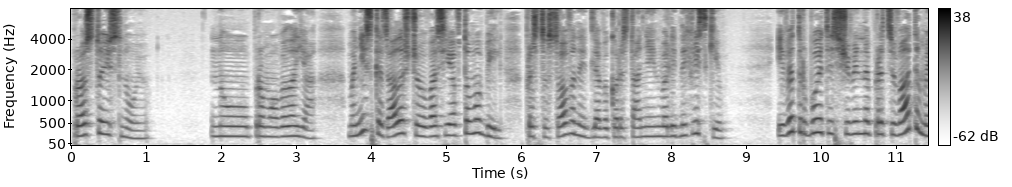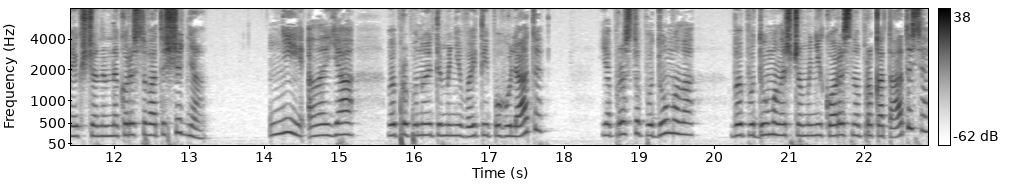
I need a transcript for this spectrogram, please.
просто існую. Ну, промовила я, мені сказали, що у вас є автомобіль, пристосований для використання інвалідних візків. І ви турбуєтесь, що він не працюватиме, якщо ним не користувати щодня? Ні, але я. Ви пропонуєте мені вийти і погуляти? Я просто подумала, ви подумали, що мені корисно прокататися,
